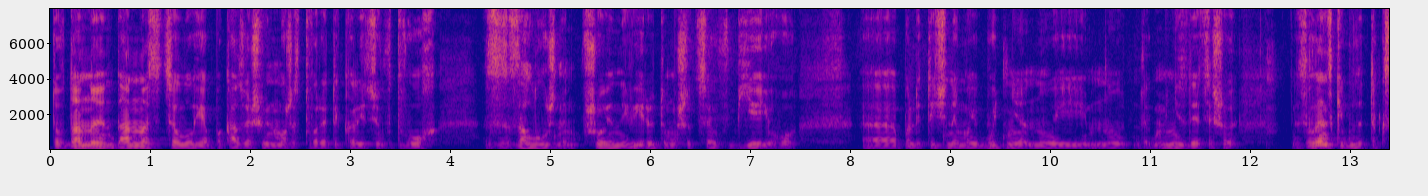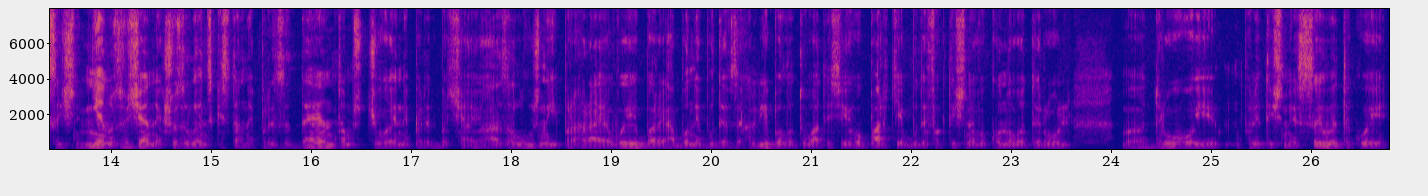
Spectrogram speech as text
то в даної, дана соціологія показує, що він може створити коаліцію вдвох з залужним. В що я не вірю, тому що це вб'є його е, політичне майбутнє. Ну і ну так мені здається, що Зеленський буде токсичним. Ні, ну звичайно, якщо Зеленський стане президентом, чого я не передбачаю, а залужний програє вибори або не буде взагалі балотуватися, його партія буде фактично виконувати роль е, другої політичної сили, такої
